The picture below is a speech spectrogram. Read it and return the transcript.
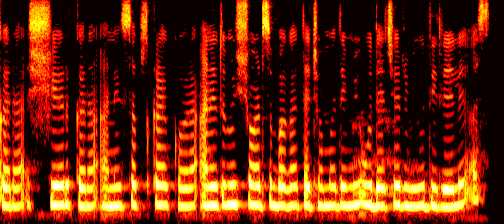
करा शेअर करा आणि सबस्क्राईब करा. आणि तुम्ही शॉर्ट्स बघा त्याच्यामध्ये मी उद्याचे रिव्ह्यू दिलेले असतात.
